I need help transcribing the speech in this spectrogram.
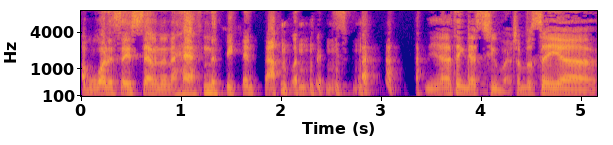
I want to say seven and a half million dollars. yeah, I think that's too much. I'm gonna say uh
